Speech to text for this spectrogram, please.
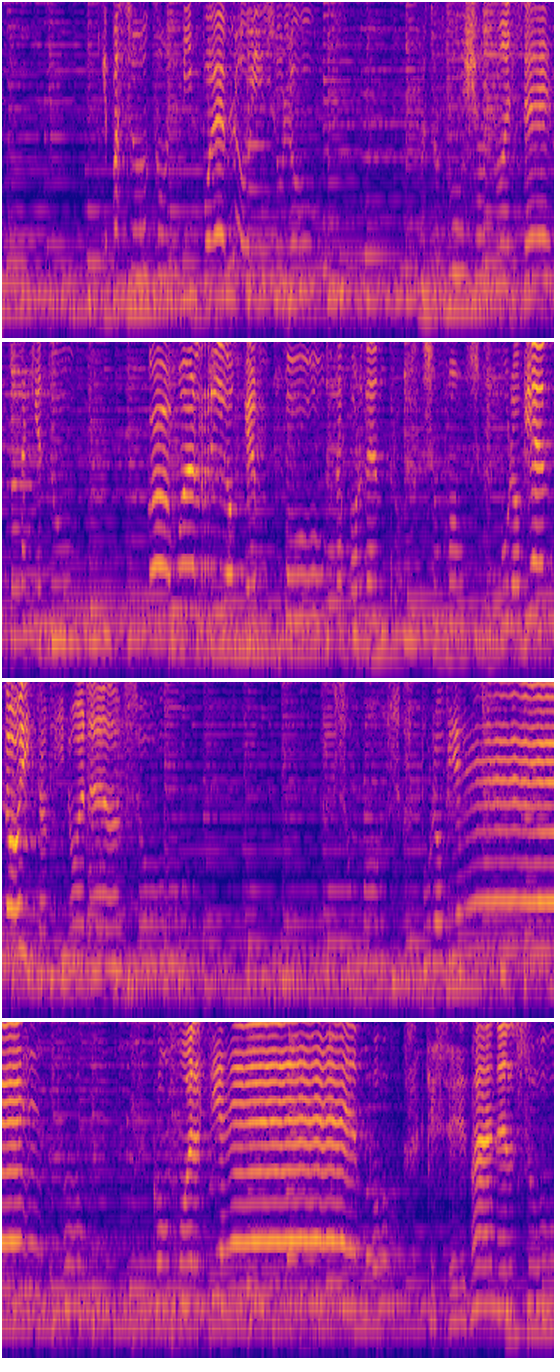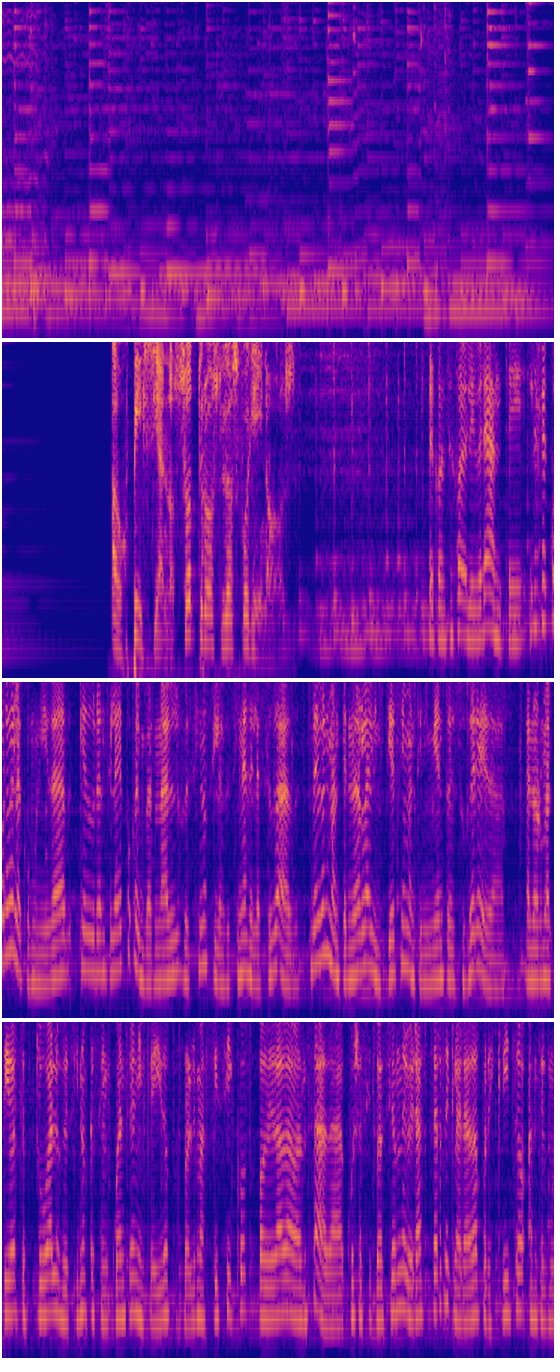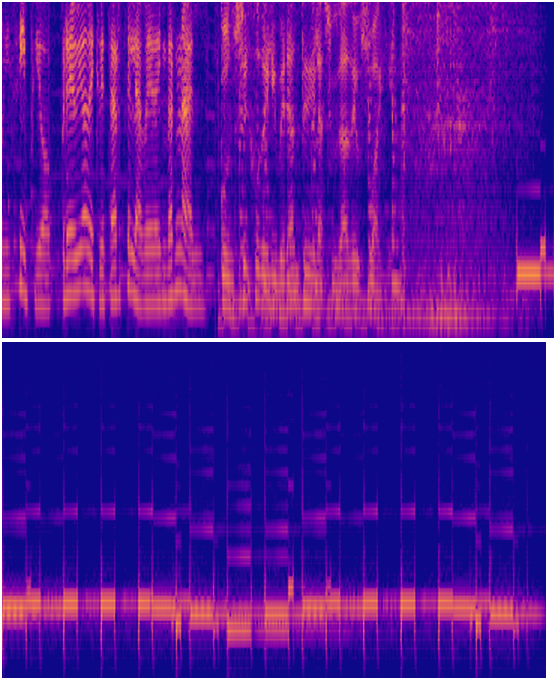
pasó con mi pueblo y su luz? Nuestro orgullo no es esta quietud, como el río que empuja por dentro. Somos puro viento y camino en el sur. Somos puro viento, como el tiempo que se va en el sur. Auspicia nosotros los fueguinos. El Consejo Deliberante les recuerda a la comunidad que durante la época invernal los vecinos y las vecinas de la ciudad deben mantener la limpieza y mantenimiento de sus veredas. La normativa exceptúa a los vecinos que se encuentren impedidos por problemas físicos o de edad avanzada, cuya situación deberá ser declarada por escrito ante el municipio, previo a decretarse la veda invernal. Consejo Deliberante de la Ciudad de Ushuaia.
